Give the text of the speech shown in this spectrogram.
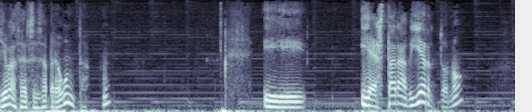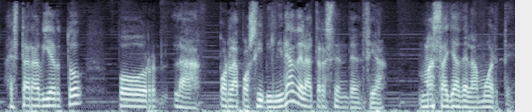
lleva a hacerse esa pregunta. ¿eh? Y, y, a estar abierto, ¿no? A estar abierto por la, por la posibilidad de la trascendencia, más allá de la muerte.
